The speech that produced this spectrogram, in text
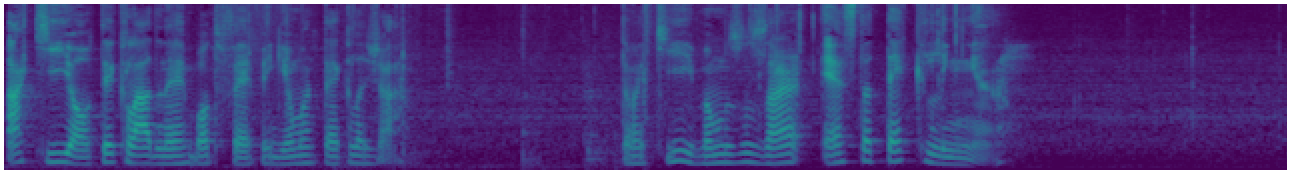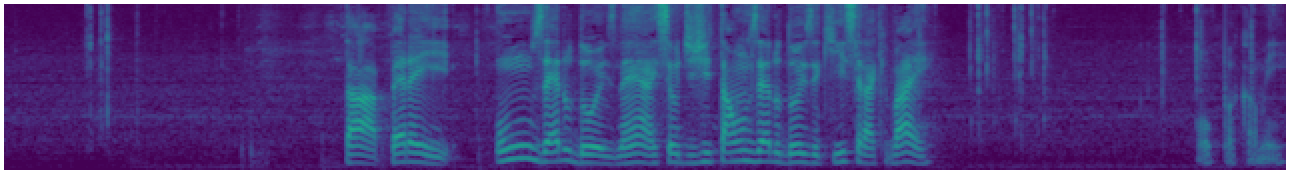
aqui, ó. O teclado, né? Bota fé. Peguei uma tecla já. Então aqui vamos usar esta teclinha. Tá, pera aí. 102, né? Aí se eu digitar 102 aqui, será que vai? Opa, calma aí.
